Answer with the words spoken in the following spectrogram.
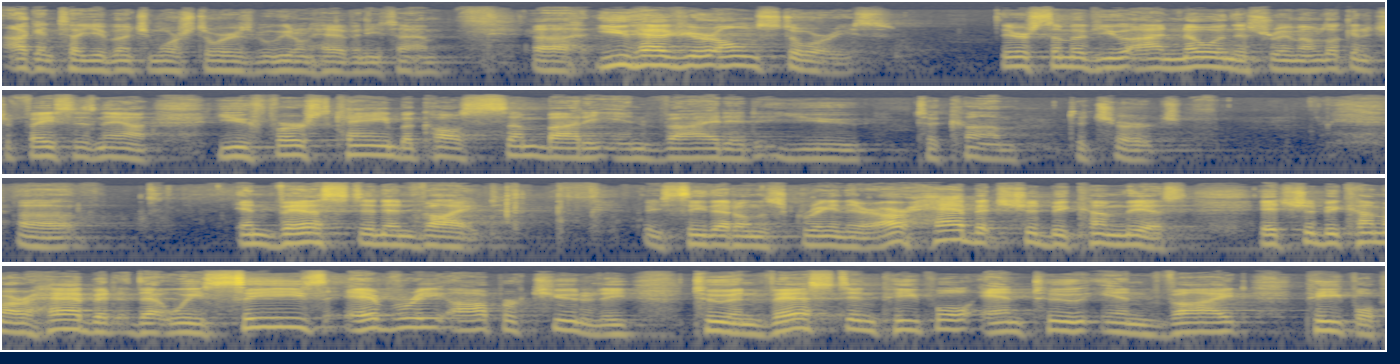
I can tell you a bunch of more stories, but we don't have any time. Uh, you have your own stories. There are some of you I know in this room, I'm looking at your faces now. You first came because somebody invited you to come to church. Uh, invest and invite. You see that on the screen there. Our habit should become this it should become our habit that we seize every opportunity to invest in people and to invite people.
